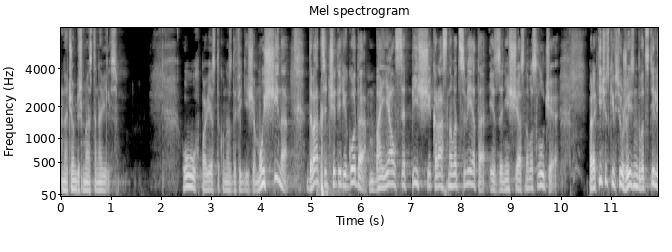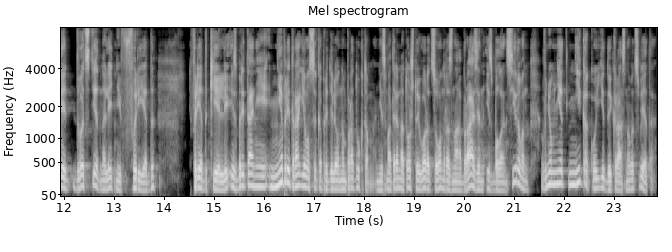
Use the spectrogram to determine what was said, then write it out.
На чем бишь мы остановились? Ух, повесток у нас дофигища. Мужчина, 24 года, боялся пищи красного цвета из-за несчастного случая. Практически всю жизнь 20 лет, 21-летний Фред Фред Келли из Британии не притрагивался к определенным продуктам. Несмотря на то, что его рацион разнообразен и сбалансирован, в нем нет никакой еды красного цвета.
